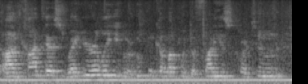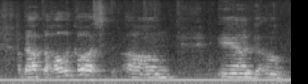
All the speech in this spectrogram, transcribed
uh, contests regularly, who, who can come up with the funniest cartoon about the Holocaust. Um, and um,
